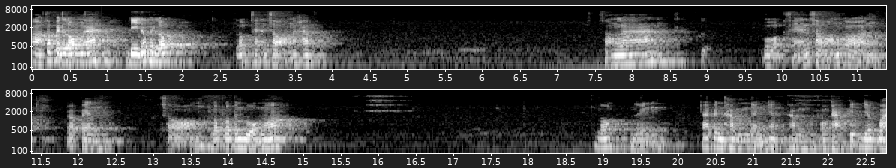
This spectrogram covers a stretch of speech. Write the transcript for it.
อ๋อต้องเป็นลบนะ d ต้องเป็นลบลบแสนสองนะครับสองล้าน บวกแสนสองก่อน ก็เป็นสองลบลบเป็นบวกเนาะลบหนึ่งกลายเป็นทำอย่างเนี้ยทำโอกาสผิดเยอะกว่า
